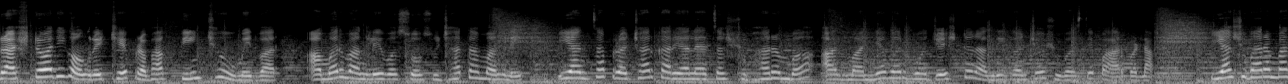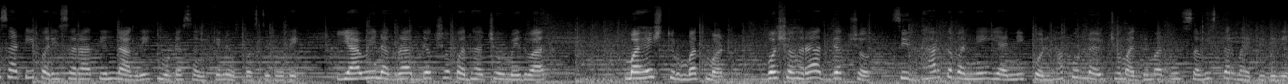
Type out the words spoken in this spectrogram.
राष्ट्रवादी काँग्रेसचे प्रभाग तीनचे उमेदवार अमर मांगले व सो सुजाता मांगले यांचा प्रचार कार्यालयाचा शुभारंभ आज मान्यवर व ज्येष्ठ नागरिकांच्या शुभस्ते पार पडला. या शुभारंभासाठी परिसरातील नागरिक मोठ्या संख्येने उपस्थित होते. यावेळी नगराध्यक्ष पदाचे उमेदवार महेश तुरुंबतमठ व शहराध्यक्ष सिद्धार्थ बन्ने यांनी कोल्हापूर लाईव्हच्या माध्यमातून सविस्तर माहिती दिली.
